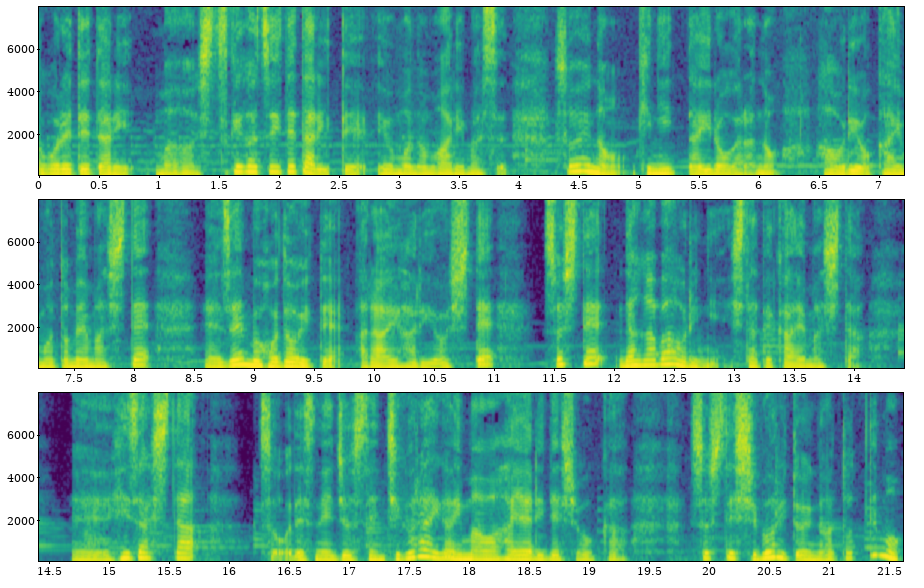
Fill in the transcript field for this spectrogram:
汚れてたりまあしつけがついてたりっていうものもあります。そういうのを気に入った色柄の羽織を買い求めまして、えー、全部ほどいて洗い張りをしてそして長羽織に仕立て替えました、えー、膝下そうですね10センチぐらいが今は流行りでしょうか。そして絞りというのはとっても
